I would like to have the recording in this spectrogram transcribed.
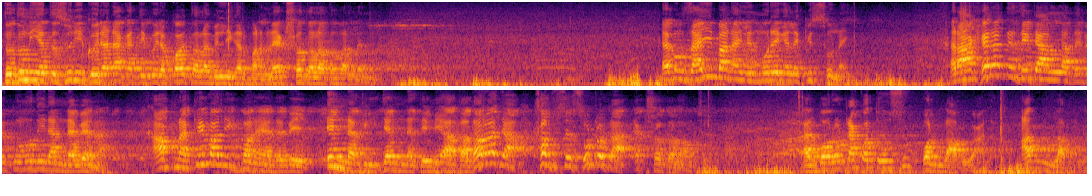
তো দুনিয়াতে চুরি কইরা, ডাকাতি কইরা কয়তলা বিল্ডিং আর বানালেন একশো তলা তো পারলেন না। এবং যাই বানাইলেন, মরে গেলে কিছু নাই। আর আখেরাতে যেটা আল্লাহ দেবে কোনোদিন আর নেবে না। আপনাকে মালিক বানায় দেবে। ইন্নাফিল জান্নাতে মিয়াতা দরাজা। সবচেয়ে ছোটটা একশো তলা উঁচু আর বড়টা কত উঁচু? আল্লাহু আলাম। আল্লাহ ভালো।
